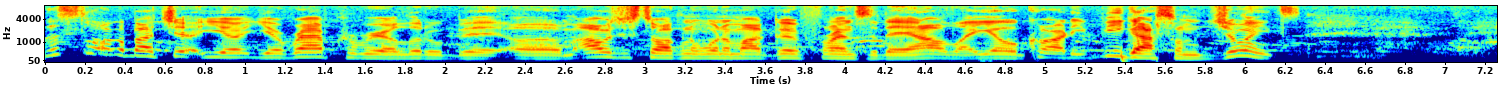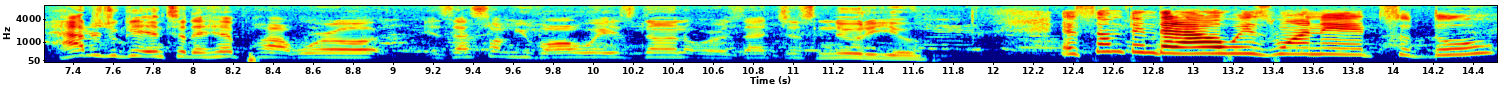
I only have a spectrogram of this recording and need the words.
Let's talk about your, your, your rap career a little bit. Um, I was just talking to one of my good friends today, and I was like, yo, Cardi B got some joints. How did you get into the hip hop world? Is that something you've always done, or is that just new to you? It's something that I always wanted to do.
